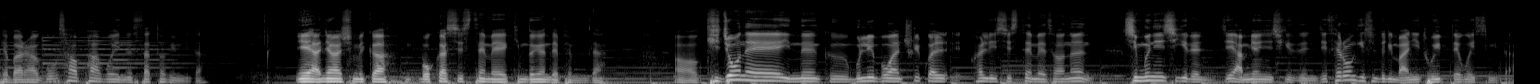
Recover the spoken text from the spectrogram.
개발하고 사업화하고 있는 스타트업입니다. 예, 안녕하십니까. 모카 시스템의 김동현 대표입니다. 어, 기존에 있는 그 물리보안 출입 관- 관리 시스템에서는 지문 인식이라든지 안면 인식이라든지 새로운 기술들이 많이 도입되고 있습니다.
